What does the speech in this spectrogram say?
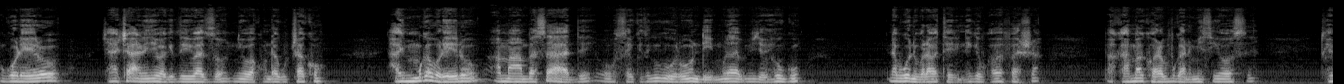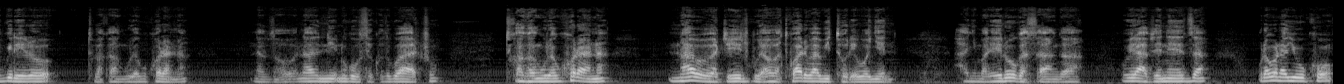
ubwo rero cyane cyane iyo bagize ibibazo niyo bakunda guca ko hanyuma mugabo rero amambasade ubuserukizi bw'uburundi muri ibyo bihugu nabwo ni barabatera intege bukabafasha bakambaka baravugana iminsi yose twebwe rero tubakangurira gukorana n'ubwo buserukizi bwacu tukakangurira gukorana n'abo bajejwe aba batware babitorewe nyine hanyuma rero ugasanga ubirabye neza urabona yuko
